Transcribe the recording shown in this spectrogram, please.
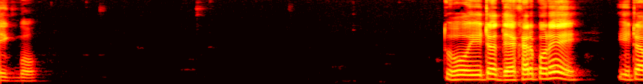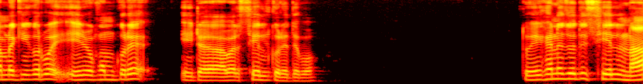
দেখব। তো এটা দেখার পরে এটা আমরা কি করব? এরকম করে এটা আবার সেল করে দেব। তো এখানে যদি সেল না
